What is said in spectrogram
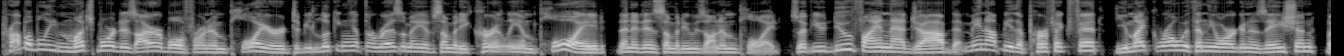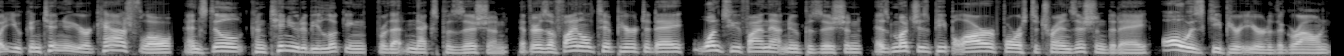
probably much more desirable for an employer to be looking at the resume of somebody currently employed than it is somebody who's unemployed. So if you do find that job that may not be the perfect fit, you might grow within the organization, but you continue your cash flow and still continue to be looking for that next position. If there's a final tip here today, once you find that new position, as much as people are forced to transition today, always keep your ear to the ground.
